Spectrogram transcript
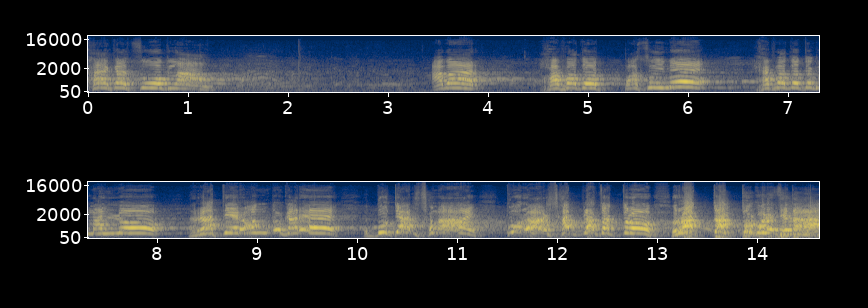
খায় খা চোখ লাল। আবার হেফাজত পাঁচই মে, হেফাজত মারলো রাতের অন্ধকারে। দুটার সময় পুরো সাবলা তত্র রক্তাক্ত করেছে তারা।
